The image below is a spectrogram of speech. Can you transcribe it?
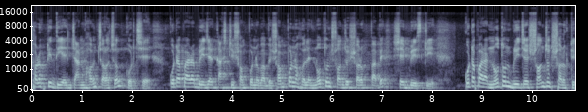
সড়কটি দিয়ে যানবাহন চলাচল করছে। কোটাপাড়া ব্রিজের কাজটি সম্পূর্ণভাবে সম্পন্ন হলে নতুন সংযোগ সড়ক পাবে সেই ব্রিজটি। কোটাপাড়া নতুন ব্রিজের সংযোগ সড়কটি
